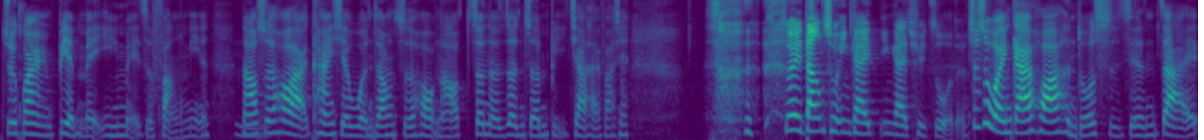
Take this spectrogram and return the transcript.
就是关于变美医美这方面。然后所以后来看一些文章之后，然后真的认真比价，才发现，所以当初应该应该去做的，就是我应该花很多时间在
